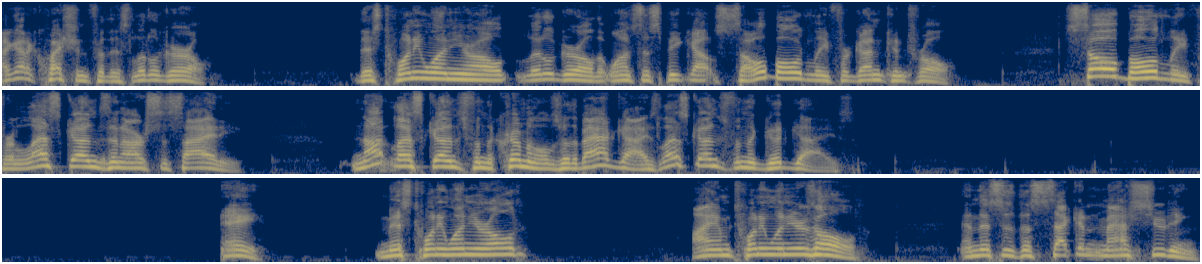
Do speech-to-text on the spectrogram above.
I got a question for this little girl. This 21 year old little girl that wants to speak out so boldly for gun control, so boldly for less guns in our society. Not less guns from the criminals or the bad guys, less guns from the good guys. Hey, Miss 21 year old, I am 21 years old, and this is the second mass shooting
